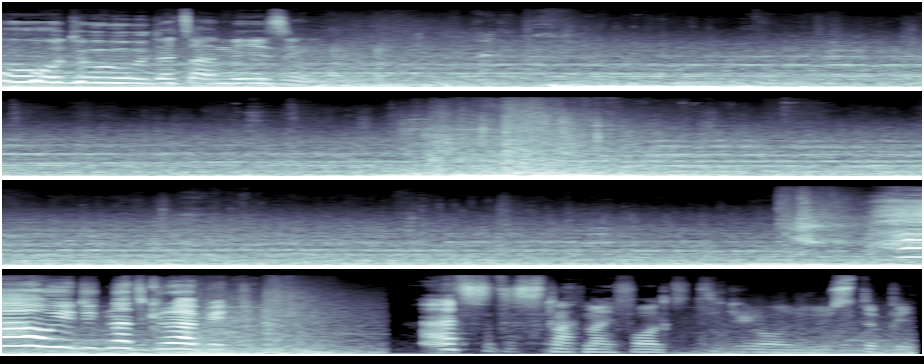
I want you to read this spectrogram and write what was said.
Oh, dude, that's amazing. How you did not grab it? That's, that's not my fault. You, you stupid.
